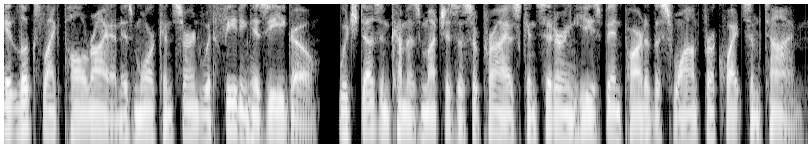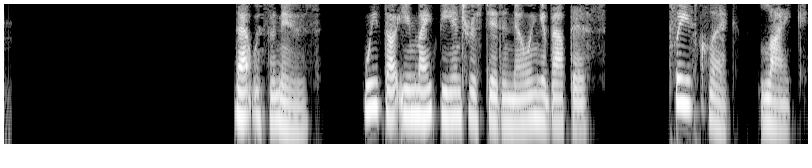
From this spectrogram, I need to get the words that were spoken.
It looks like Paul Ryan is more concerned with feeding his ego, which doesn't come as much as a surprise considering he's been part of the swamp for quite some time. That was the news. We thought you might be interested in knowing about this. Please click like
